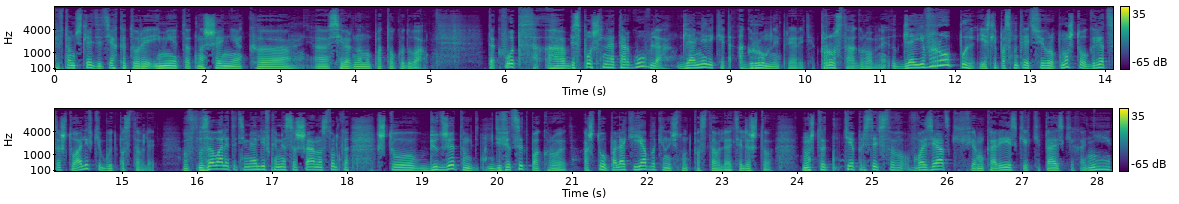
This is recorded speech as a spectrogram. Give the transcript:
и в том числе для тех, которые имеют отношение к э, Северному потоку-2. Так вот, а, беспошлинная торговля для Америки это огромный приоритет, просто огромный. Для Европы, если посмотреть всю Европу, ну что, Греция что, оливки будет поставлять? Завалит этими оливками США настолько, что бюджетом дефицит покроет. А что, поляки яблоки начнут поставлять или что? Ну что те представительства в азиатских фирм, корейских, китайских, они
